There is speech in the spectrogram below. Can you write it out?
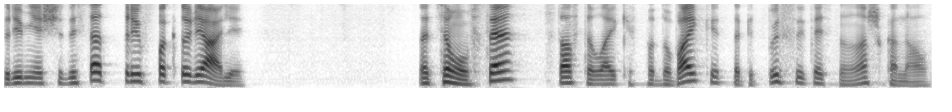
дорівнює 63 в факторіалі. На цьому все. Ставте лайки, вподобайки та підписуйтесь на наш канал.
